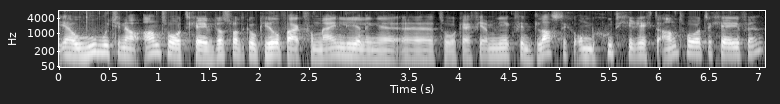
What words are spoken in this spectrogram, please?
ja, hoe moet je nou antwoord geven? Dat is wat ik ook heel vaak van mijn leerlingen te horen krijg. Ja, ik vind het lastig om goed gerichte antwoord te geven.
